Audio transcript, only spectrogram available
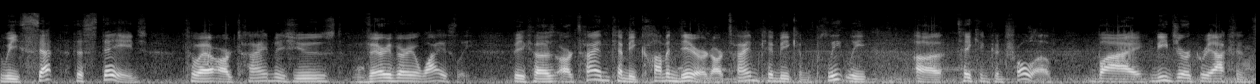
We set the stage to where our time is used very, very wisely. Because our time can be commandeered. Our time can be completely uh, taken control of by knee-jerk reactions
